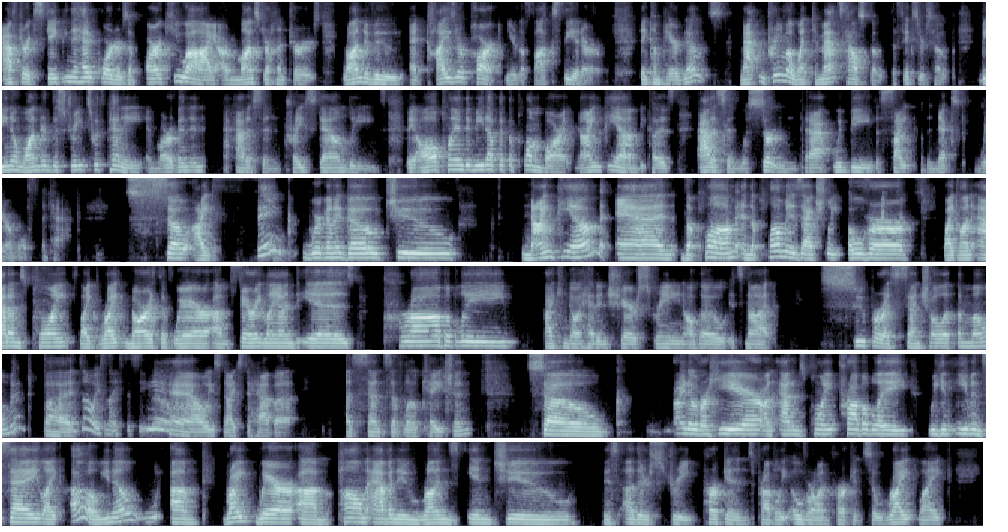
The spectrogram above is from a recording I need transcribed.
After escaping the headquarters of RQI, our monster hunters rendezvoused at Kaiser Park near the Fox Theater. They compared notes. Matt and Prima went to Matt's houseboat, the Fixer's Hope. Bina wandered the streets with Penny, and Marvin and Addison traced down leads. They all planned to meet up at the Plum Bar at 9 p.m. because Addison was certain that would be the site of the next werewolf attack. So I think we're going to go to 9 p.m. and the plum, and the plum is actually over like on Adams Point, like right north of where um, Fairyland is. Probably, I can go ahead and share screen, although it's not super essential at the moment, but It's always nice to see. though. yeah, always nice to have a, a sense of location. So, right over here on Adams Point, probably we can even say, like, oh, you know, um, right where um, Palm Avenue runs into this other street, Perkins, probably over on Perkins. So, right like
